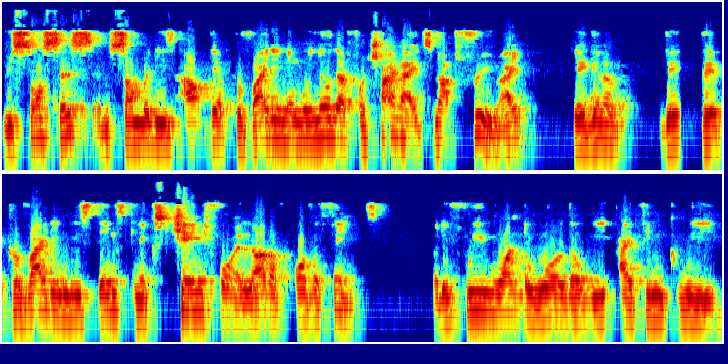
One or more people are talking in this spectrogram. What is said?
resources and somebody's out there providing, and we know that for China, it's not free, right? They're gonna they, they're providing these things in exchange for a lot of other things. But if we want the world that we I think we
